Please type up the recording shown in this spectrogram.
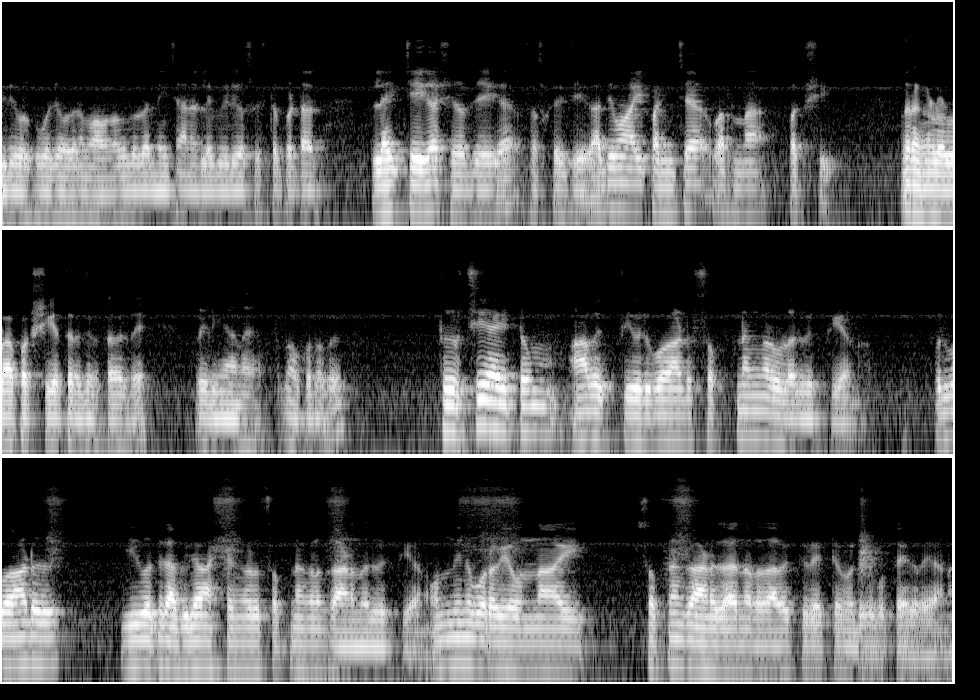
വീഡിയോകൾക്ക് പ്രചോദനമാവുന്നത്. അതുകൊണ്ട് തന്നെ ഈ ചാനലിലെ വീഡിയോസ് ഇഷ്ടപ്പെട്ടാൽ ലൈക്ക് ചെയ്യുക ഷെയർ ചെയ്യുക സബ്സ്ക്രൈബ് ചെയ്യുക. ആദ്യമായി പഞ്ചവർണ പക്ഷി നിറങ്ങളുള്ള പക്ഷിയെ തിരഞ്ഞെടുത്തവരുടെ റീഡിങ്ങാണ് നോക്കുന്നത്. തീർച്ചയായിട്ടും ആ വ്യക്തി ഒരുപാട് സ്വപ്നങ്ങളുള്ളൊരു വ്യക്തിയാണ്. ഒരുപാട് ജീവിതത്തിൽ അഭിലാഷങ്ങളും സ്വപ്നങ്ങളും കാണുന്ന ഒരു വ്യക്തിയാണ്. ഒന്നിനു പുറകെ ഒന്നായി സ്വപ്നം കാണുക എന്നുള്ളത് ആ വ്യക്തിയുടെ ഏറ്റവും വലിയൊരു പ്രത്യേകതയാണ്.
